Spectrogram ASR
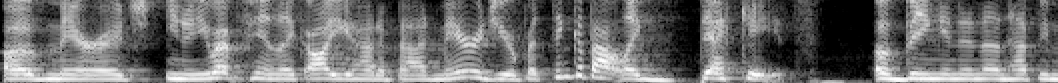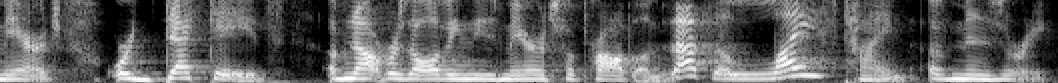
of marriage. You know, you might be feeling like, oh, you had a bad marriage year, but think about like decades of being in an unhappy marriage or decades of not resolving these marital problems. That's a lifetime of misery.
